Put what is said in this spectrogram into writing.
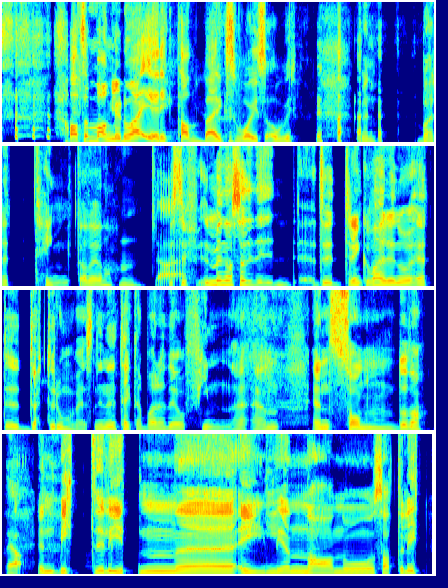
altså mangler noe av Erik Tandbergs voiceover. Men bare tenk deg det, da. ja. Hvis det, men altså, det, det trenger ikke å være noe, et dødt romvesen inni. Tenk deg bare det å finne en, en sonde, da. Ja. En bitte liten uh, alien nanosatellitt,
